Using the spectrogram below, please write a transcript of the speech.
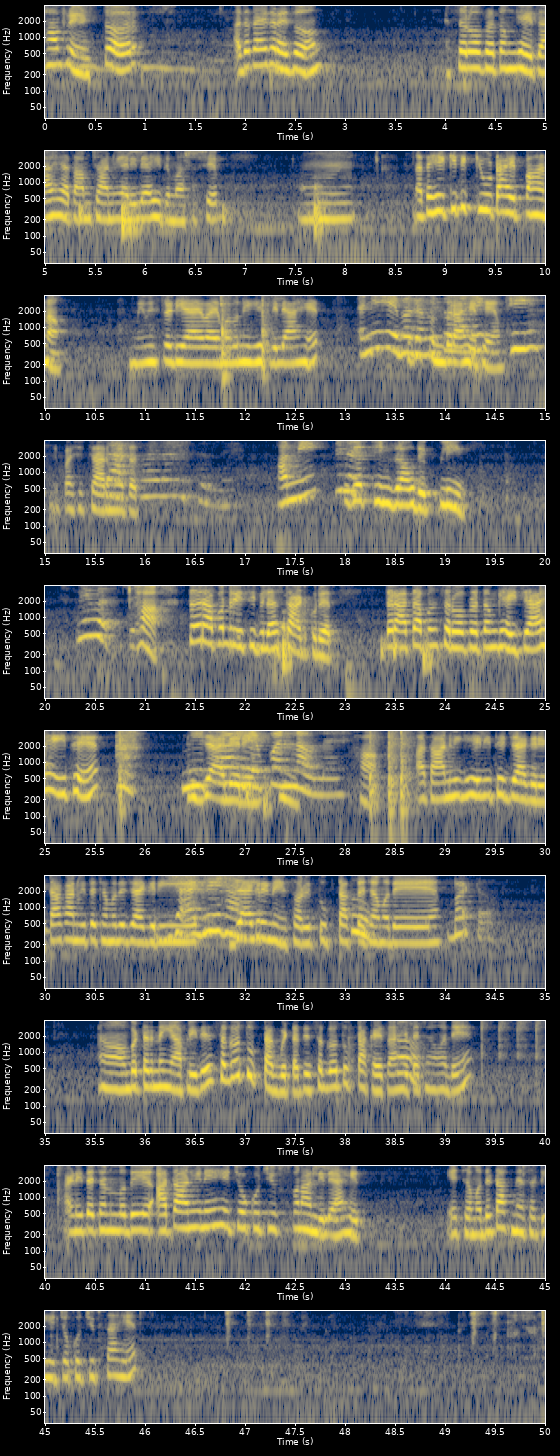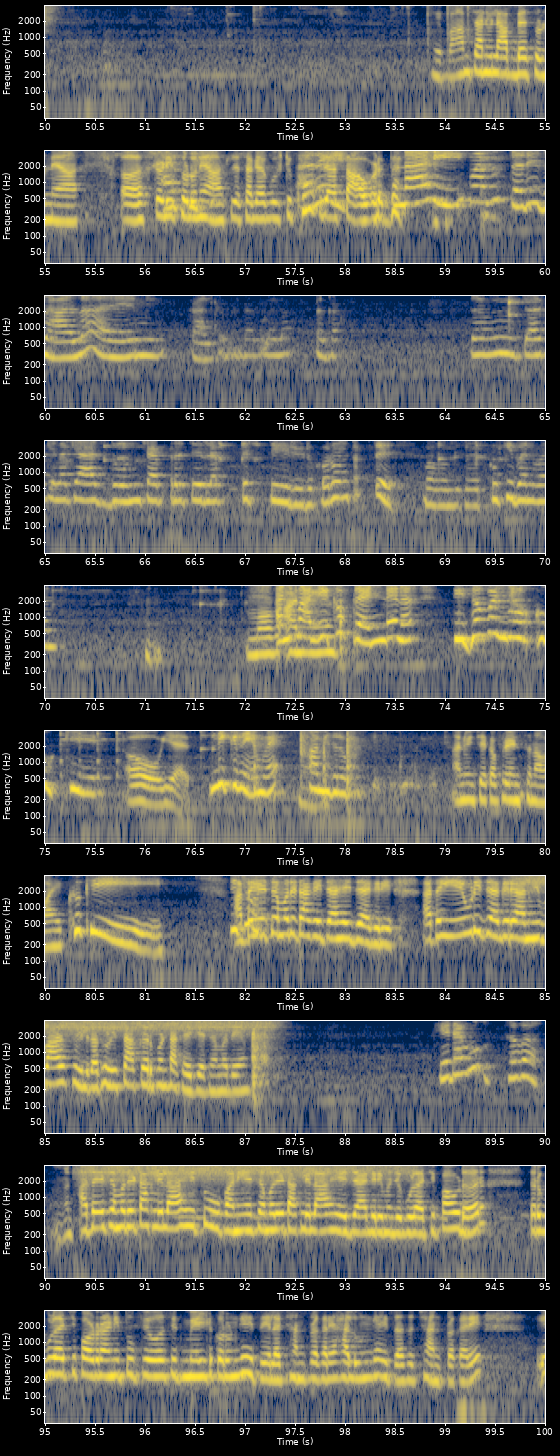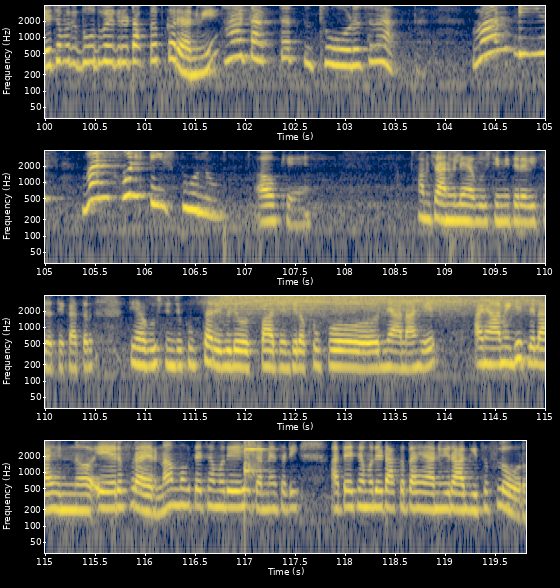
हा फ्रेंड्स तर आता काय करायचं? सर्वप्रथम घ्यायचं आहे आता आमच्या आणवी आलेली आहे इथे मास्टर शेफ आता हे किती क्यूट आहेत पहा ना. मी मिस्टर डी आय वाय मधून हे घेतलेले आहेत. आणि हे बघा सुंदर आहेत हे. पाचशे चार मिळतात. आणि तुझ्या थिंग्स राहू दे प्लीज हां तर आपण रेसिपीला स्टार्ट करूयात. तर आता आपण सर्वप्रथम घ्यायचे आहे इथे. मी जॅगरी. हे पण लावलंय. हां आता अन्वी घेईल इथे जॅगरी. टाक अन्वी त्याच्यामध्ये जॅगरी. जॅगरी नाही. सॉरी तूप टाक तूप. त्याच्यामध्ये. बट अं, बटर नाही आपली ते. सगळं तूप टाक बेटा ते सगळं तूप टाकायचं आहे हा. त्याच्यामध्ये. आणि त्याच्यामध्ये आता आणवीने हे चोको चिप्स पण आणलेले आहेत. याच्यामध्ये टाकण्यासाठी हे चोको चिप्स आहेत. हे आमच्या आणवीला अभ्यास सोडण्या स्टडी सोडण्या असल्या सगळ्या गोष्टी खूप जास्त आवडतात. नाही माझं स्टडी झालं आहे. मी काल करून टाकलेला सगळा. तर मी विचार केला की आज दोन चॅप्टर ते लेफ्ट ते रीड करून टाकते. मग मी सोबत कुकी बनवन. मग आणि माझी आणि एक फ्रेंड आहे ना तिचं पण नाव कुकी आहे. ओ येस निकनेम आहे. आम्ही तुला कुकी अन्वीच्या एका फ्रेंडचं नाव आहे खुकी आता याच्यामध्ये टाकायची आहे जॅगरी. आता एवढी जॅगरी आणि बास होईल का? थोडी साखर पण टाकायची याच्यामध्ये. हे टाकू? सगळं? आता याच्यामध्ये टाकलेलं आहे तूप आणि याच्यामध्ये टाकलेलं आहे जॅगरी म्हणजे गुळाची पावडर. तर गुळाची पावडर आणि तूप व्यवस्थित मेल्ट करून घ्यायचं याला छान प्रकारे हलवून घ्यायचं असं छान प्रकारे. याच्यामध्ये दूध वगैरे टाकतात का रे अन्वी हा टाकतात. थोडंच टाकतात. One tea one full teaspoon okay आमच्या अन्वीला ह्या गोष्टी मी तिला विचारते का तर ती ह्या गोष्टींचे खूप सारे व्हिडिओज पाहते तिला खूप ज्ञान आहे. आणि आम्ही घेतलेलं आहे एअर फ्रायर ना. मग त्याच्यामध्ये हे करण्यासाठी आता याच्यामध्ये टाकत आहे अन्वी रागीचं फ्लोअर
